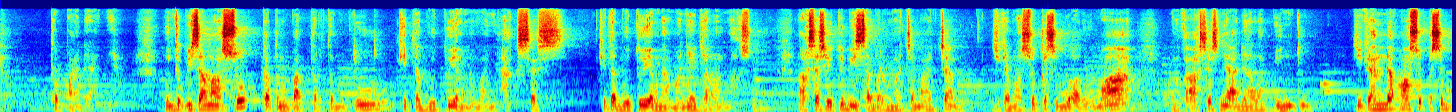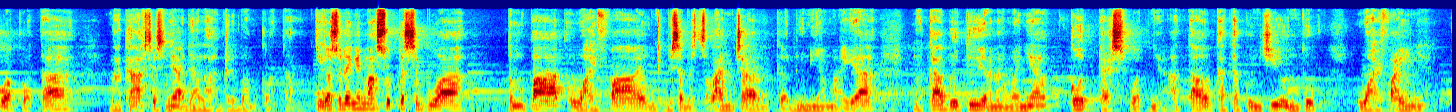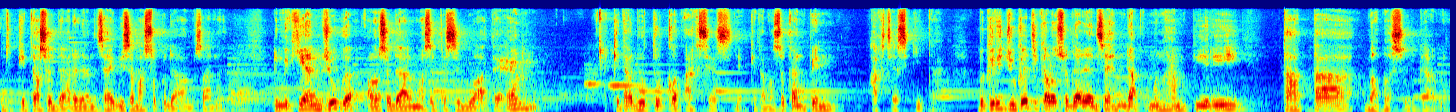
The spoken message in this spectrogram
kepadanya. Untuk bisa masuk ke tempat tertentu kita butuh yang namanya akses. Kita butuh yang namanya jalan masuk. Akses itu bisa bermacam-macam. Jika masuk ke sebuah rumah, maka aksesnya adalah pintu. Jika hendak masuk ke sebuah kota, maka aksesnya adalah gerbang kota. Jika sudah ingin masuk ke sebuah tempat wifi untuk bisa berselancar ke dunia maya maka butuh yang namanya code passwordnya atau kata kunci untuk wifi-nya untuk kita saudara dan saya bisa masuk ke dalam sana. Demikian juga kalau saudara masuk ke sebuah ATM kita butuh code aksesnya. Kita masukkan pin akses kita. Begitu juga jika saudara dan saya hendak menghampiri tata Bapa Surgawi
